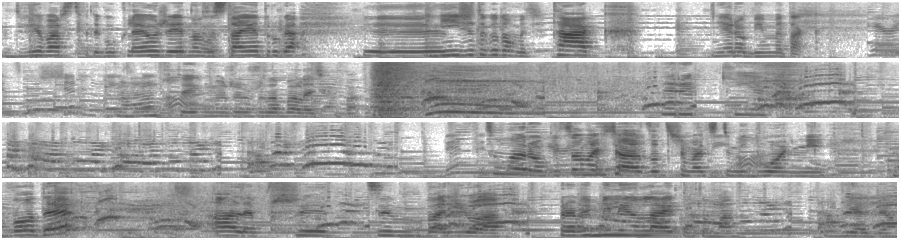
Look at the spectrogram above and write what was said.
dwie warstwy tego kleju, że jedna Tak. zostaje, druga. Yy, Nie idzie tego domyć. tak. Nie robimy tak. No, tutaj może już zaboleć chyba. Rybki. Co ona robi? Co ona chciała zatrzymać tymi dłońmi? Wodę? Ale przy tym baliła. Prawie milion lajków to ma. Uwielbiam.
